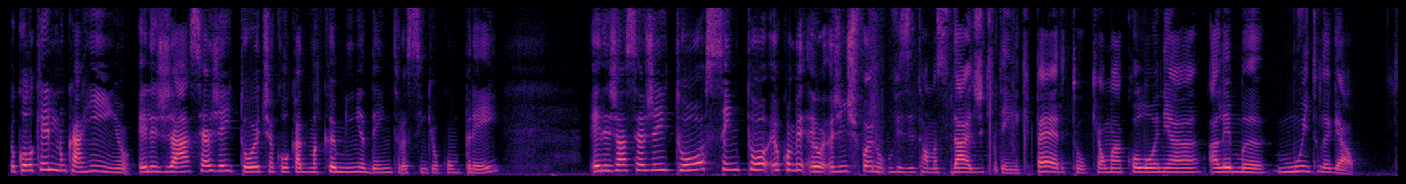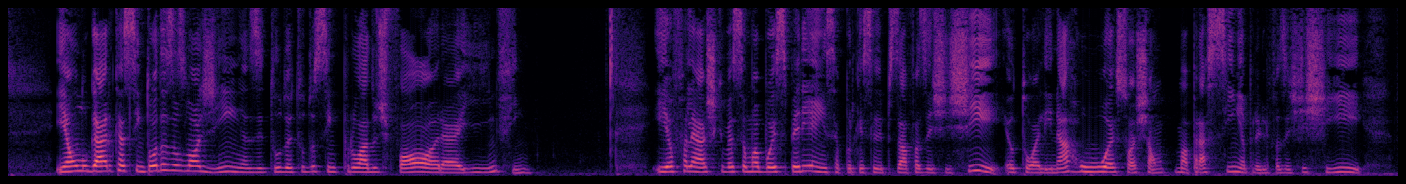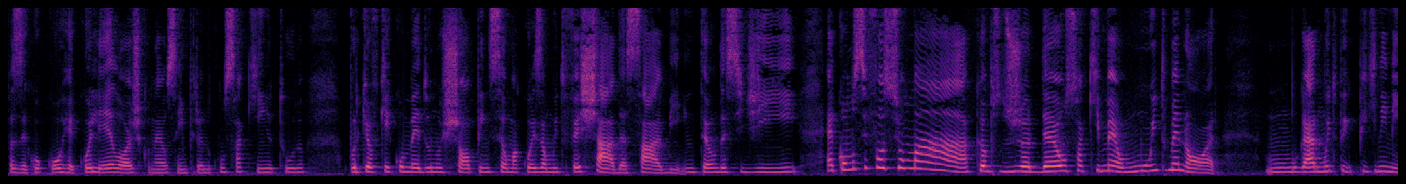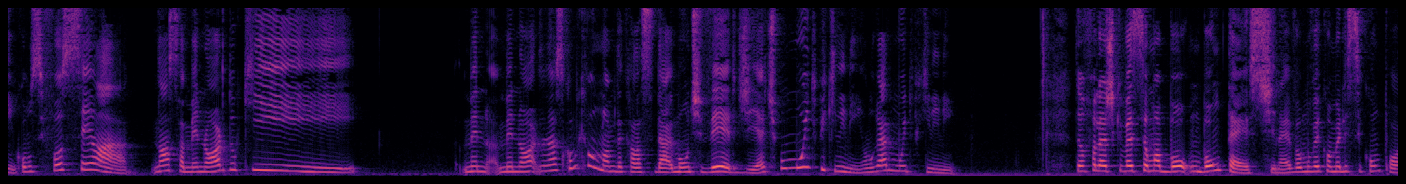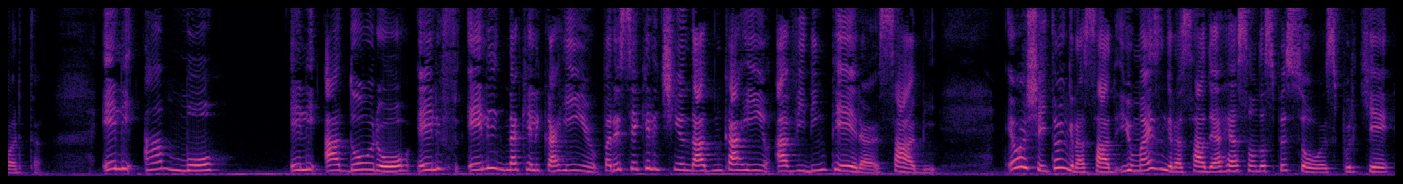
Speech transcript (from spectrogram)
Eu coloquei ele no carrinho, ele já se ajeitou, eu tinha colocado uma caminha dentro, assim, que eu comprei ele já se ajeitou, sentou. Eu, come... Eu, a gente foi no... visitar uma cidade que tem aqui perto, que é uma colônia alemã, muito legal. E é um lugar que, assim, todas as lojinhas e tudo, é tudo assim pro lado de fora, e enfim. E eu falei, ah, acho que vai ser uma boa experiência, porque se ele precisar fazer xixi, eu tô ali na rua, é só achar uma pracinha para ele fazer xixi, fazer cocô, recolher, lógico, né? Eu sempre ando com um saquinho tudo porque eu fiquei com medo no shopping ser uma coisa muito fechada, sabe? Então decidi ir. É como se fosse uma Campos do Jordão, só que, meu, muito menor. Um lugar muito pequenininho. Como se fosse, sei lá, nossa, menor do que. Men menor. Nossa, como que é o nome daquela cidade? Monte Verde? É tipo muito pequenininho, um lugar muito pequenininho. Então eu falei, acho que vai ser uma bo um bom teste, né? Vamos ver como ele se comporta. Ele amou ele adorou. Ele, ele naquele carrinho, parecia que ele tinha andado em carrinho a vida inteira, sabe? Eu achei tão engraçado. E o mais engraçado é a reação das pessoas, porque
